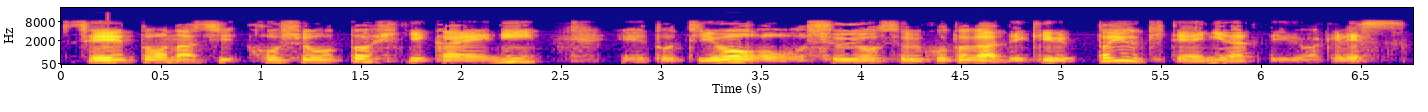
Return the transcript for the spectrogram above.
正当なし保障と引き換えに、土地を収容することができるという規定になっているわけです。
